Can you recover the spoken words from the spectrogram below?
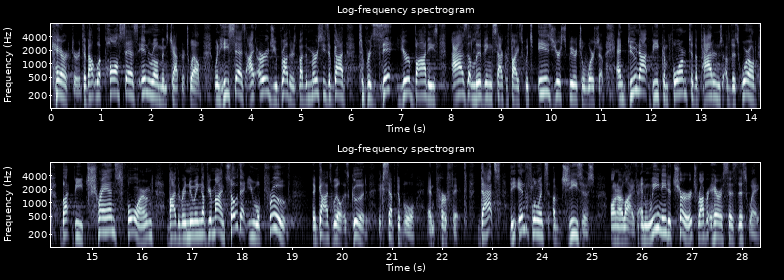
character. It's about what Paul says in Romans chapter 12 when he says, I urge you, brothers, by the mercies of God, to present your bodies as a living sacrifice, which is your spiritual worship. And do not be conformed to the patterns of this world, but be transformed by the renewing of your mind, so that you will prove that God's will is good, acceptable, and perfect. That's the influence of Jesus on our life. And we need a church, Robert Harris says this way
